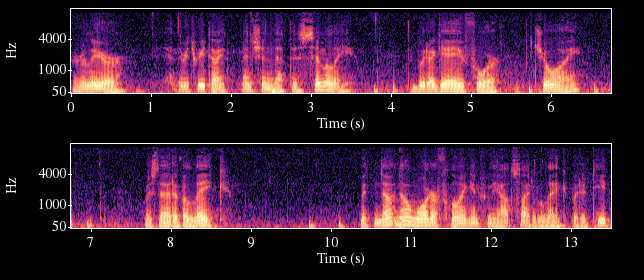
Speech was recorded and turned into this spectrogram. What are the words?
Earlier in the retreat, I mentioned that the simile the Buddha gave for joy was that of a lake with no, no water flowing in from the outside of the lake, but a deep,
